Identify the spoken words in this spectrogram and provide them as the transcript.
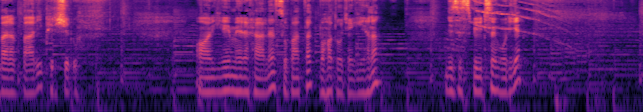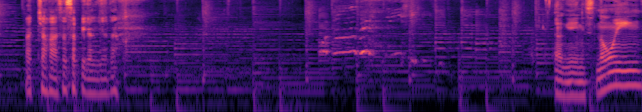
बर्फबारी फिर शुरू। और ये मेरे ख्याल है सुबह तक बहुत हो जाएगी, है ना? जिस स्पीड से हो रही है। अच्छा खासा सब पिघल गया था। अगेन स्नोइंग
